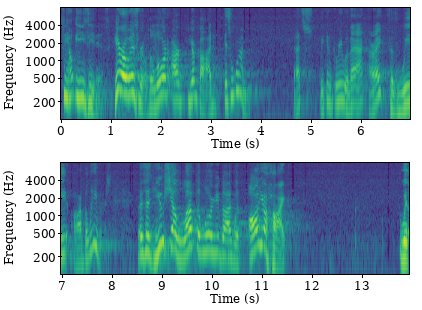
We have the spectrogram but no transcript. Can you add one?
see how easy it is. Hear, O Israel, the Lord our, your God is one. That's, we can agree with that, all right? It says, we are believers. But it says, you shall love the Lord your God with all your heart, with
